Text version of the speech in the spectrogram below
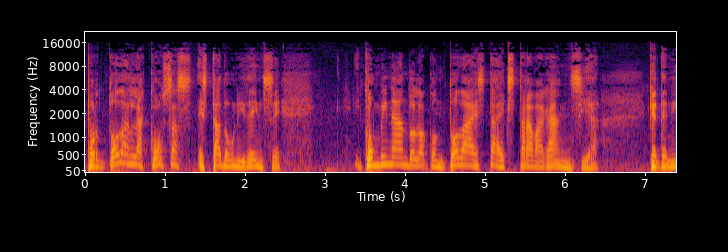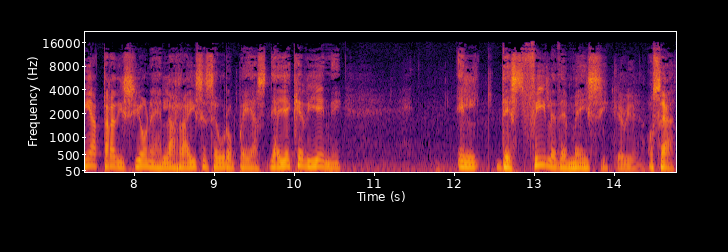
por todas las cosas estadounidenses combinándolo con toda esta extravagancia que tenía tradiciones en las raíces europeas. De ahí es que viene el desfile de Macy. Qué bien. O sea,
